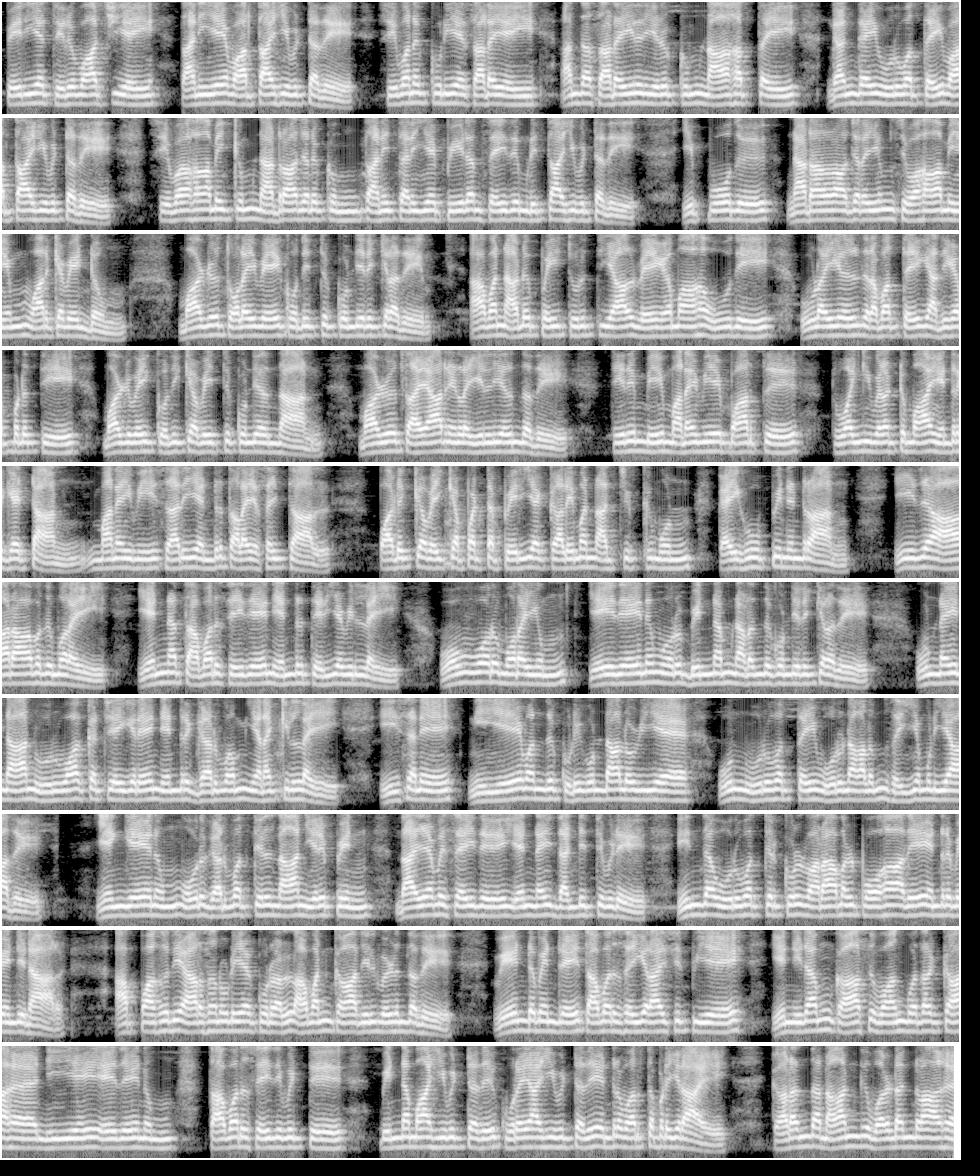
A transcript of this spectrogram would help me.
பெரிய திருவாச்சியை தனியே வார்த்தாகிவிட்டது. சிவனுக்குரிய சடையை அந்த சடையில் இருக்கும் நாகத்தை கங்கை உருவத்தை வார்த்தாகிவிட்டது. சிவகாமிக்கும் நடராஜருக்கும் தனித்தனியே பீடம் செய்து முடித்தாகிவிட்டது. இப்போது நடராஜரையும் சிவகாமியும் வார்க்க வேண்டும். மழு தொலைவே கொதித்து கொண்டிருக்கிறது. அவன் அடுப்பை துருத்தியால் வேகமாக ஊதி உலையில் திரவத்தை அதிகப்படுத்தி மழுவை கொதிக்க வைத்துக் கொண்டிருந்தான். மழு தயார் நிலையில் இருந்தது. திரும்பி மனைவியை பார்த்து துவங்கி விடட்டுமா? என்று கேட்டான். மனைவி சரி என்று தலையசைத்தாள். படுக்க வைக்கப்பட்ட பெரிய களிமண் அச்சுக்கு முன் கைகூப்பி நின்றான். இது ஆறாவது முறை. என்ன தவறு செய்தேன் என்று தெரியவில்லை. ஒவ்வொரு முறையும் ஏதேனும் ஒரு பின்னம் நடந்து கொண்டிருக்கிறது. உன்னை நான் உருவாக்கச் செய்கிறேன் என்று கர்வம் எனக்கில்லை. ஈசனே நீயே வந்து குடிகொண்டால் ஒழிய உன் உருவத்தை ஒரு நாளும் செய்ய முடியாது. எங்கேனும் ஒரு கர்வத்தில் நான் இருப்பின் தயவு செய்து என்னை தண்டித்துவிடு. இந்த உருவத்திற்குள் வராமல் போகாதே என்று வேண்டினார். அப்பகுதி அரசனுடைய குரல் அவன் காதில் விழுந்தது. வேண்டுமென்றே தவறு செய்கிறாய் சிற்பியே. என்னிடம் காசு வாங்குவதற்காக நீயே ஏதேனும் தவறு செய்துவிட்டு பின்னமாகிவிட்டது குறையாகிவிட்டது என்று வருத்தப்படுகிறாய். கடந்த நான்கு வருடங்களாக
